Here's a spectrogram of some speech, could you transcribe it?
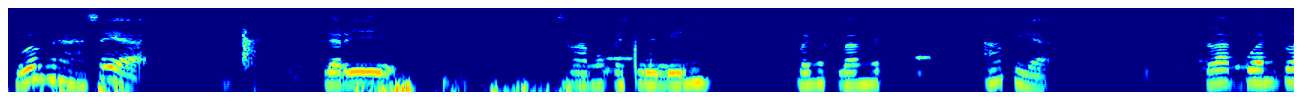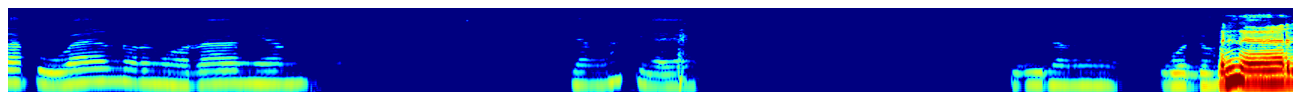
gue merasa ya dari selama psbb ini banyak banget apa ya kelakuan kelakuan orang-orang yang yang apa ya yang bilang bodoh Bener.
